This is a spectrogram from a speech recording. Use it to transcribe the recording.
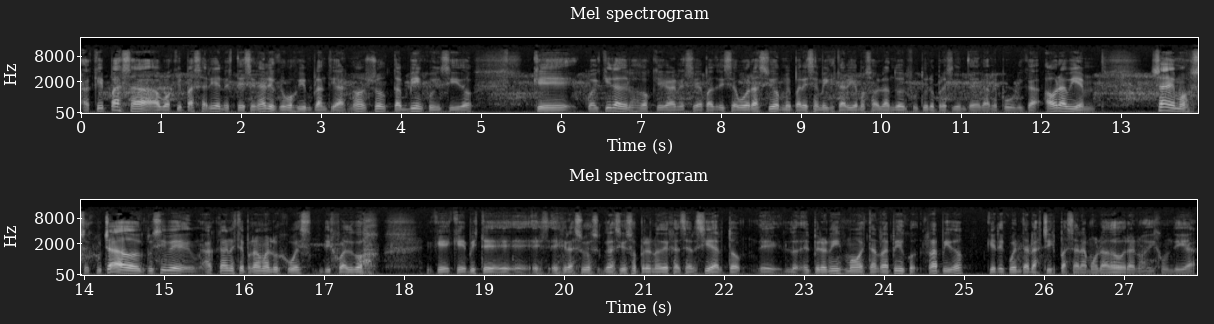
a qué pasa o a qué pasaría en este escenario que vos bien planteás, ¿no? Yo también coincido que cualquiera de los dos que gane, sea Patricia o Horacio, me parece a mí que estaríamos hablando del futuro presidente de la República. Ahora bien, ya hemos escuchado, inclusive acá en este programa Luis Juez dijo algo que, que, viste, es, gracioso, gracioso, pero no deja de ser cierto. Eh, el peronismo es tan rápido, rápido que le cuenta las chispas a la moladora, nos dijo un día.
